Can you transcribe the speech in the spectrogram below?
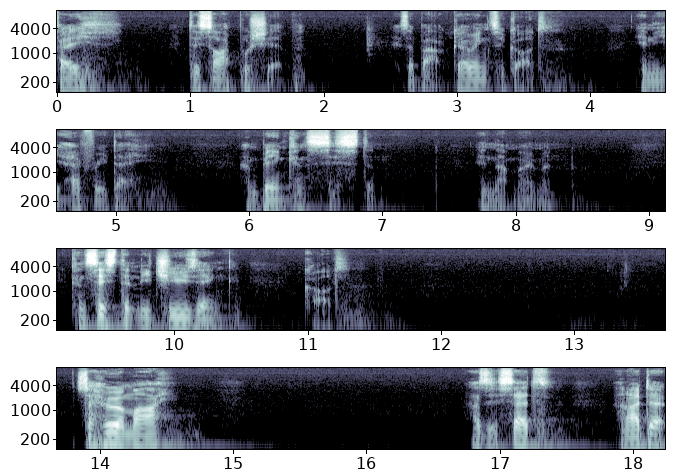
Faith, discipleship is about going to God in the everyday and being consistent in that moment consistently choosing God. So, who am I? As it said, and I don't,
